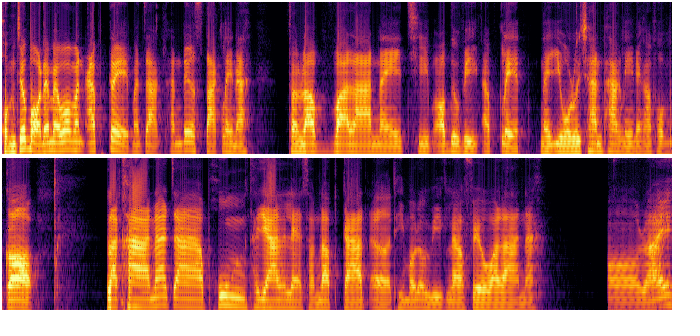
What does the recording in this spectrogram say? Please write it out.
ผมจะบอกได้ไหมว่ามันอัปเกรดมาจาก Thunder Stack เลยนะสำหรับวาลาใน Team of the Week อัปเกรดใน Evolution ภาคนี้นะครับผมก็ราคาน่าจะพุ่งทะยานเลยแหละสำหรับการ์ดเอ่อ Team of the Week ลาเฟลวาลานนะ alright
